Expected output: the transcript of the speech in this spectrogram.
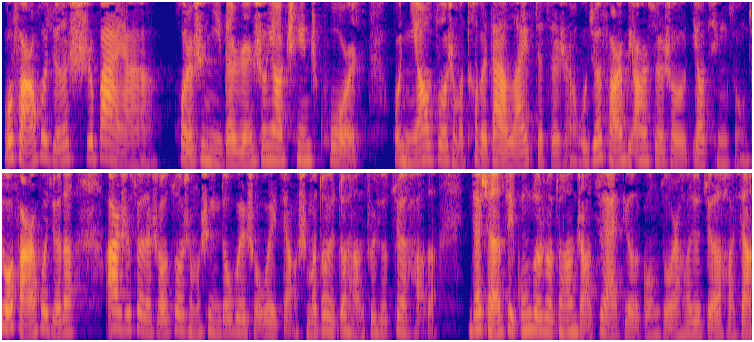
我反而会觉得失败呀，或者是你的人生要 change course，或者你要做什么特别大的 life decision，我觉得反而比二十岁的时候要轻松。就我反而会觉得二十岁的时候做什么事情都畏手畏脚，什么东西都想追求最好的。你在选择自己工作的时候，都想找最 ideal 的工作，然后就觉得好像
